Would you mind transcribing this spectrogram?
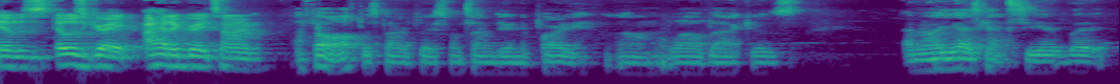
It was it was great. I had a great time. I fell off this fireplace one time during the party um, a while back. It was, I know you guys can't see it, but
